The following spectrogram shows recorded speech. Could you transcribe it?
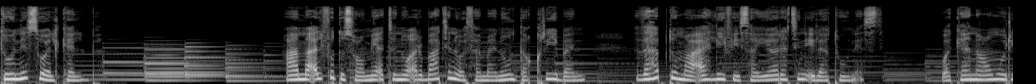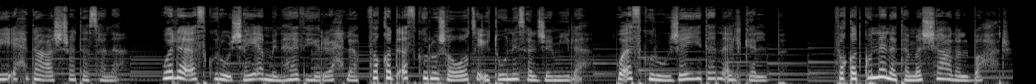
تونس والكلب. عام 1984 تقريبا ذهبت مع أهلي في سيارة إلى تونس وكان عمري 11 سنة. ولا أذكر شيئا من هذه الرحلة فقد أذكر شواطئ تونس الجميلة وأذكر جيدا الكلب. فقد كنا نتمشى على البحر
